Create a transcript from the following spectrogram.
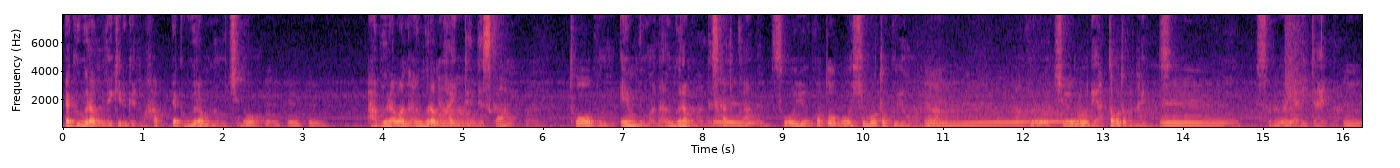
800g できるけども 800g のうちの油は何 g 入ってんですか、糖分塩分は何 g なんですかとか、うん。そういうことを紐解くようなアうん。プローチを今までやったことがないんですよ、うんそれはやりたいな、うんうん。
